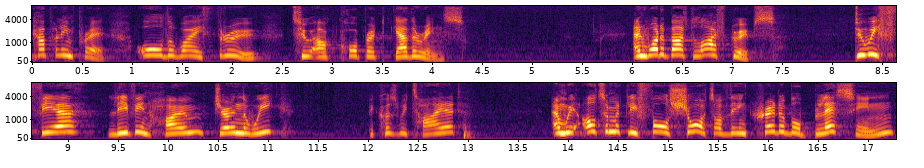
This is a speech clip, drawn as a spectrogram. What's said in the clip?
coupling prayer, all the way through to our corporate gatherings. And what about life groups? Do we fear leaving home during the week because we're tired? And we ultimately fall short of the incredible blessing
